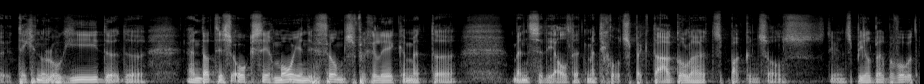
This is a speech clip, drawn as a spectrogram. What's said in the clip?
uh, technologie. De, de, en dat is ook zeer mooi in die films, vergeleken met... Uh, mensen die altijd met groot spektakel uitpakken, zoals Steven Spielberg bijvoorbeeld,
